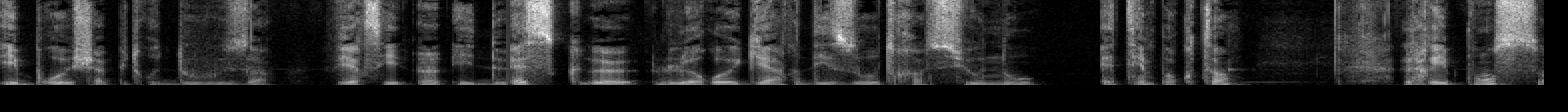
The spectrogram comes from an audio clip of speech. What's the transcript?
Hébreu chapitre 12 versets 1 et 2. Est-ce que le regard des autres sur nous est important? La réponse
